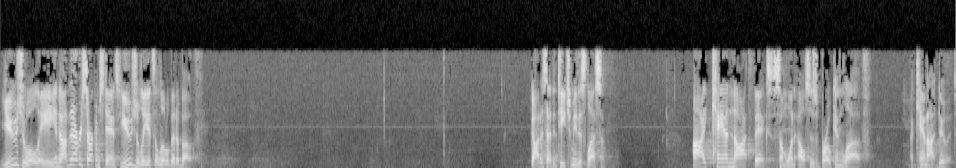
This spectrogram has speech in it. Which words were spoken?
Usually, not in every circumstance, usually it's a little bit of both. God has had to teach me this lesson. I cannot fix someone else's broken love. I cannot do it.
